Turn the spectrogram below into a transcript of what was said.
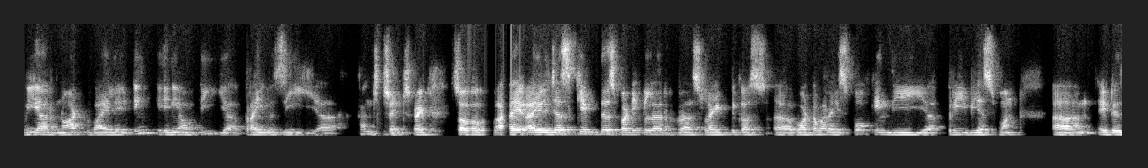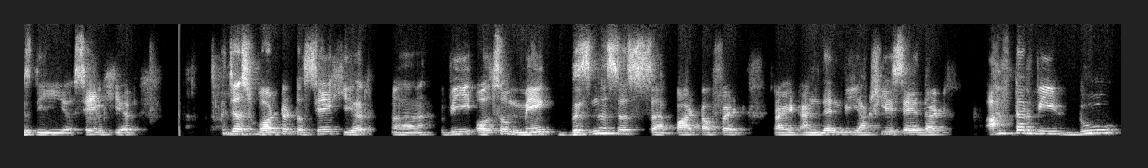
we are not violating any of the privacy constraints, right? So I, I will just skip this particular slide because whatever I spoke in the previous one, um, it is the same here just wanted to say here uh, we also make businesses uh, part of it right and then we actually say that after we do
